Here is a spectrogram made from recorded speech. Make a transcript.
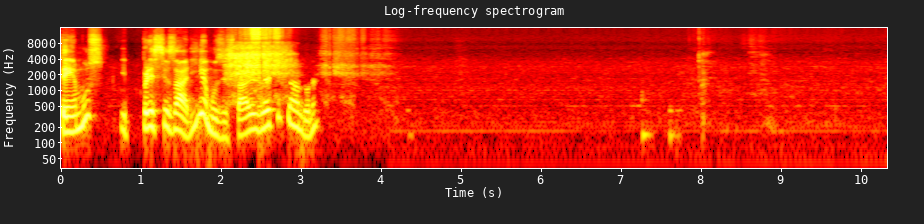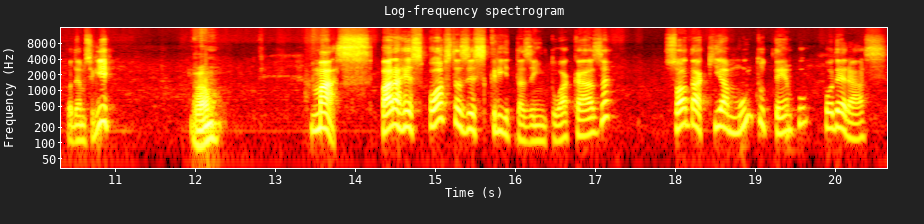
temos e precisaríamos estar exercitando, né? Podemos seguir? Vamos. Mas, para respostas escritas em tua casa, só daqui a muito tempo poderás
